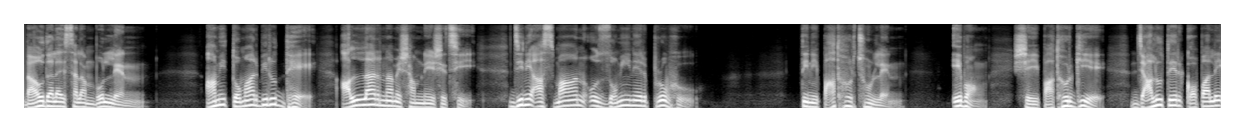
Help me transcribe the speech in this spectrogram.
দাউদ আলাইসাল্লাম বললেন, আমি তোমার বিরুদ্ধে আল্লাহর নামে সামনে এসেছি, যিনি আসমান ও জমিনের প্রভু। তিনি পাথর ছুঁড়লেন এবং সেই পাথর গিয়ে জালুতের কপালে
